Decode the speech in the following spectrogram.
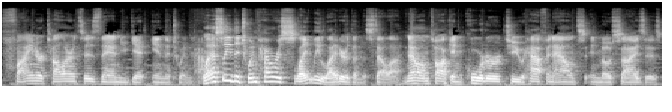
finer tolerances than you get in the Twin Power. Lastly, the Twin Power is slightly lighter than the Stella. Now I'm talking quarter to half an ounce in most sizes,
